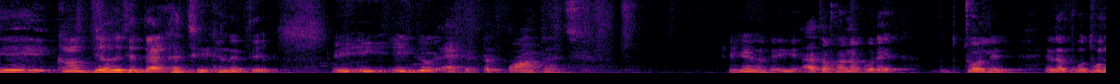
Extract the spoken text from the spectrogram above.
যে কাঁধ দেওয়া হয়েছে দেখাচ্ছি এখানেতে এই এই এই যে এক একটা পাট আছে এখানেতে এতখানা করে চলে। এটা প্রথম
